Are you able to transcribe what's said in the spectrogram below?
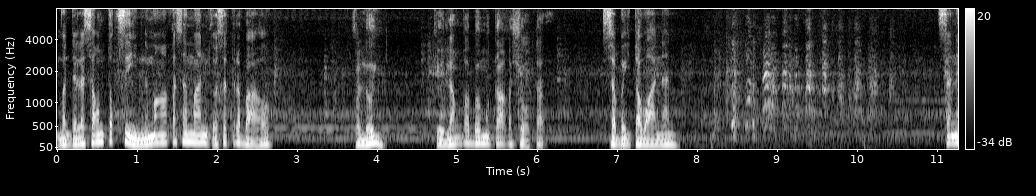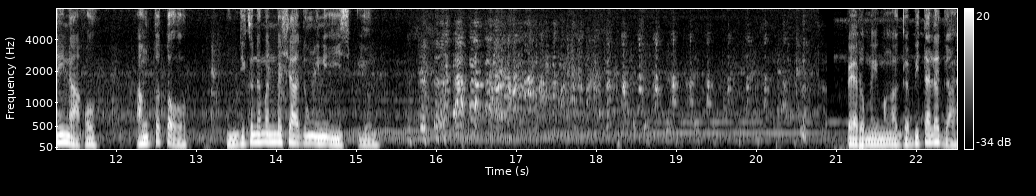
Madalas akong tuksin ng mga kasamaan ko sa trabaho. Kaloy, kailan ka ba magkakasyota? Sabay tawanan. Sanay na ako. Ang totoo, hindi ko naman masyadong iniisip yun. Pero may mga gabi talaga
